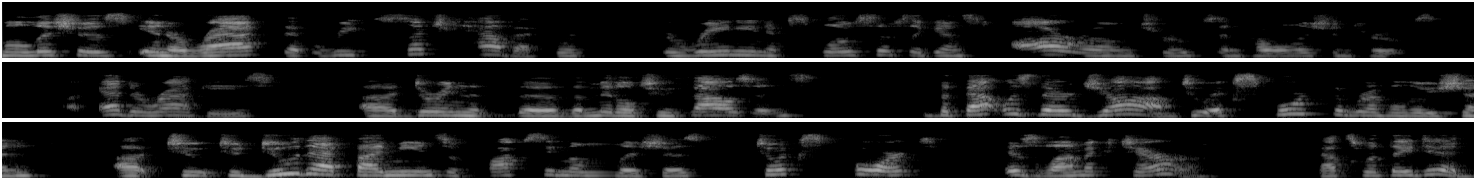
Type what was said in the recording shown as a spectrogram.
militias in Iraq that wreaked such havoc with Iranian explosives against our own troops and coalition troops and Iraqis uh, during the, the, the, middle 2000s. But that was their job to export the revolution, uh, to, to do that by means of proxy militias, to export Islamic terror. That's what they did.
